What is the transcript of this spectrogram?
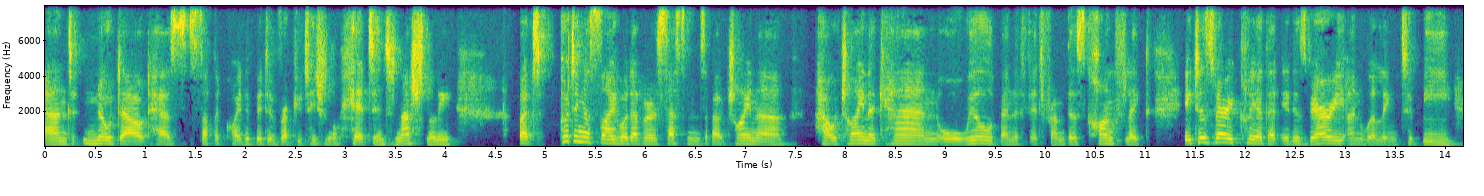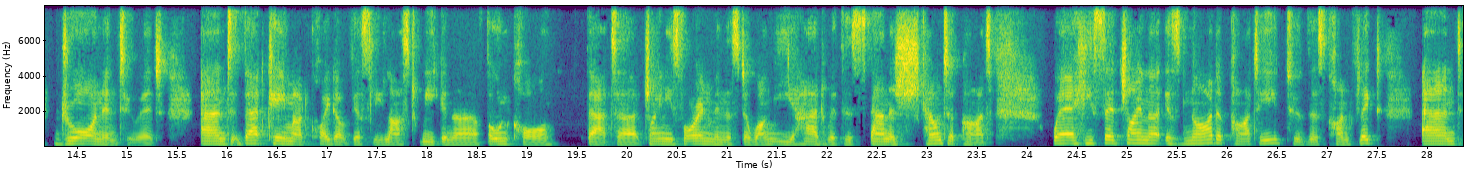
and no doubt has suffered quite a bit of reputational hit internationally. But putting aside whatever assessments about China, how China can or will benefit from this conflict, it is very clear that it is very unwilling to be drawn into it. And that came out quite obviously last week in a phone call that uh, Chinese Foreign Minister Wang Yi had with his Spanish counterpart, where he said China is not a party to this conflict and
